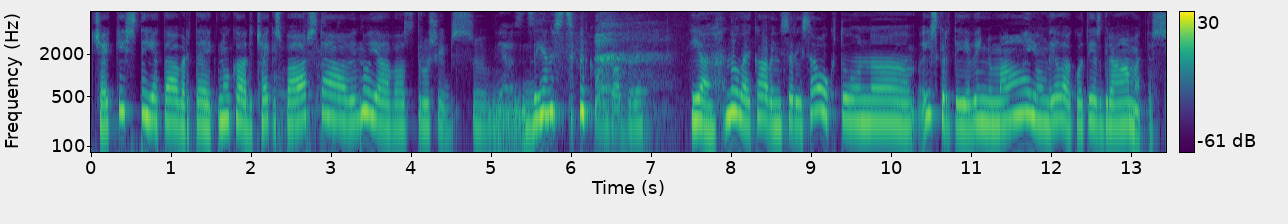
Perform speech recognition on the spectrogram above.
čekisti, ja tā var teikt, nu, kādi čekas pārstāvi, nu, jā, valsts drošības dienests. Jā, nu, lai kā viņus arī sauktu, un uh, izskatīja viņu māju un lielākoties grāmatas.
